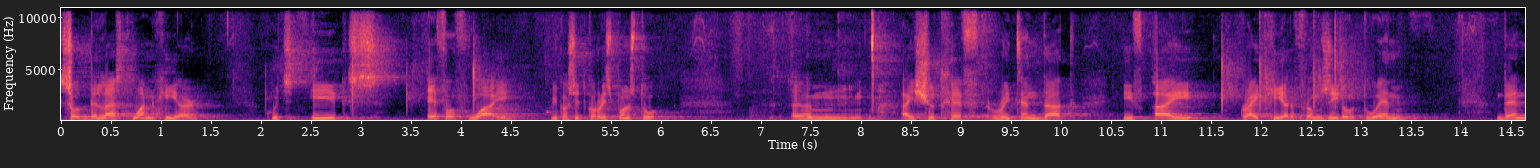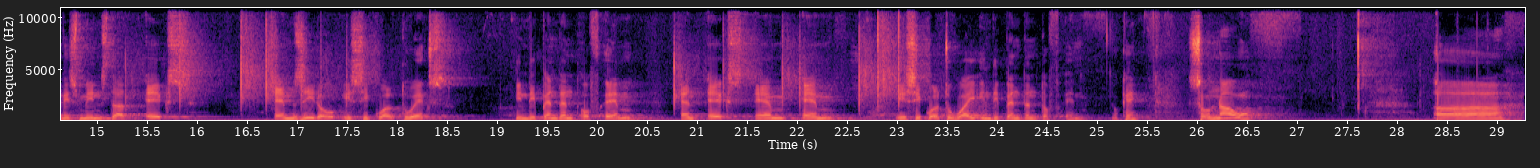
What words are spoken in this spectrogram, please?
so the last one here, which is f of y, because it corresponds to, um, I should have written that if I write here from 0 to m, then this means that x m0 is equal to x independent of m and x m m is equal to y independent of m. Okay, so now, uh,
